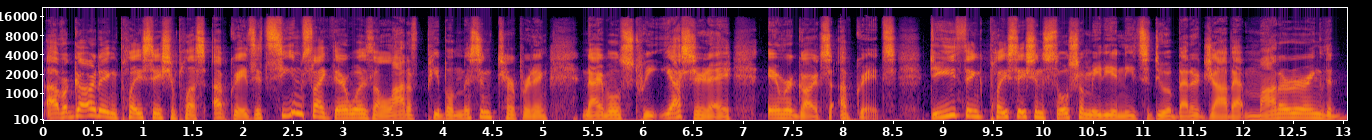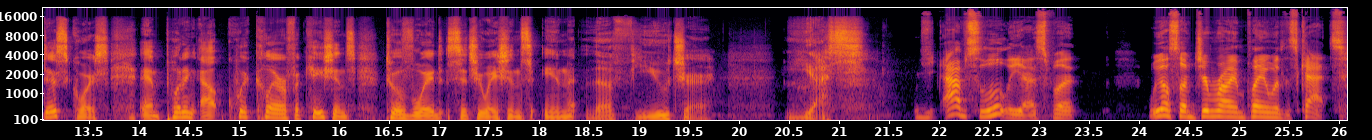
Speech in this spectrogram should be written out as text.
Uh, regarding PlayStation Plus upgrades, it seems like there was a lot of people misinterpreting Nibel's tweet yesterday in regards to upgrades. Do you think PlayStation social media needs to do a better job at monitoring the discourse and putting out quick clarifications to avoid situations in the future? Yes. Absolutely yes, but we also have Jim Ryan playing with his cats.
